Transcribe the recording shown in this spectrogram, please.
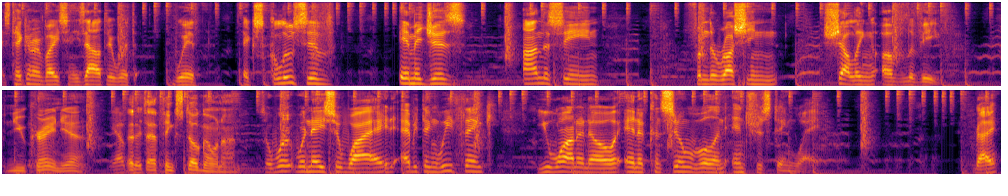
is taking our advice and he's out there with with exclusive images on the scene from the Russian shelling of Lviv. In Ukraine, yeah. Yeah, that, good. that thing's still going on. So we're, we're nationwide. Everything we think you want to know in a consumable and interesting way. Right?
